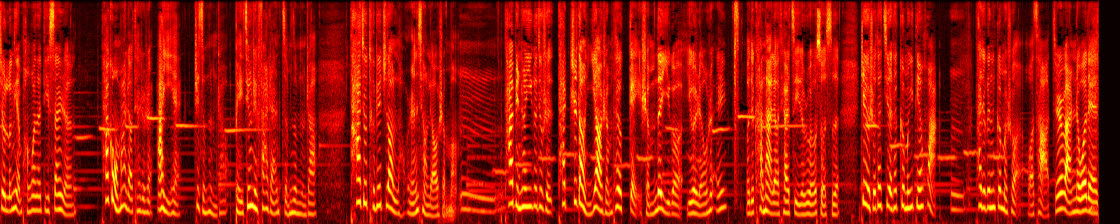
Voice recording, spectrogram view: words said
就冷眼旁观的第三人。他跟我妈聊天就是阿姨，这怎么怎么着，北京这发展怎么怎么怎么着，他就特别知道老人想聊什么。嗯他变成一个就是他知道你要什么，他就给什么的一个一个人。我说，哎，我就看他俩聊天，自己就若有所思。这个时候，他接了他哥们儿一电话，嗯他就跟哥们儿说：“我操，今儿晚上我得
